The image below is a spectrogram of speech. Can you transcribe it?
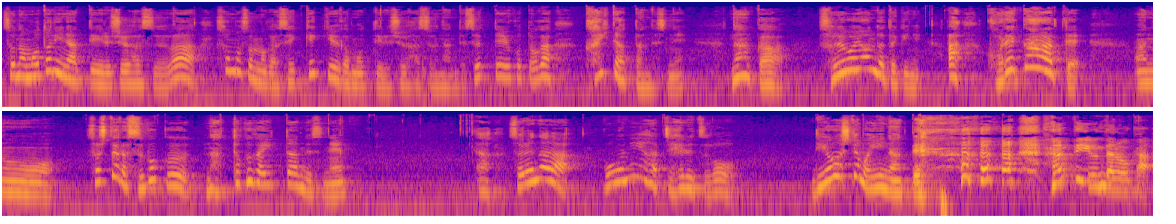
その元になっている周波数はそもそもが赤血球が持っている周波数なんですっていうことが書いてあったんですね。なんかそれを読んだ時にあこれかってあのそしたらすごく納得がいったんですね。あそれなら 528Hz を利用してもいいなって なんて言うんだろうか。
